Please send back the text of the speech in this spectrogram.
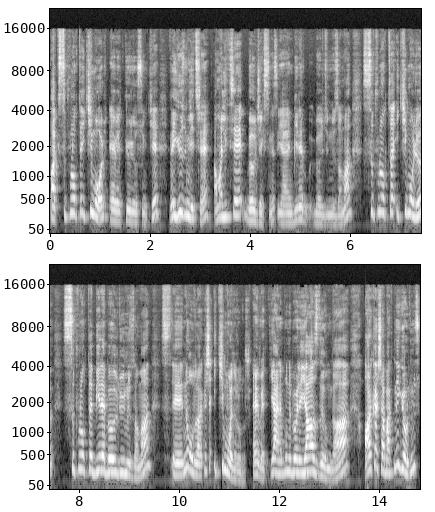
Bak 0.2 mol evet görüyorsun ki ve 100 mililitre ama litre böleceksiniz. Yani 1'e böldüğünüz zaman 0.2 molü 0.1'e böldüğünüz zaman e, ne olur arkadaşlar? 2 molar olur. Evet yani bunu böyle yazdığımda arkadaşlar bak ne gördünüz?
